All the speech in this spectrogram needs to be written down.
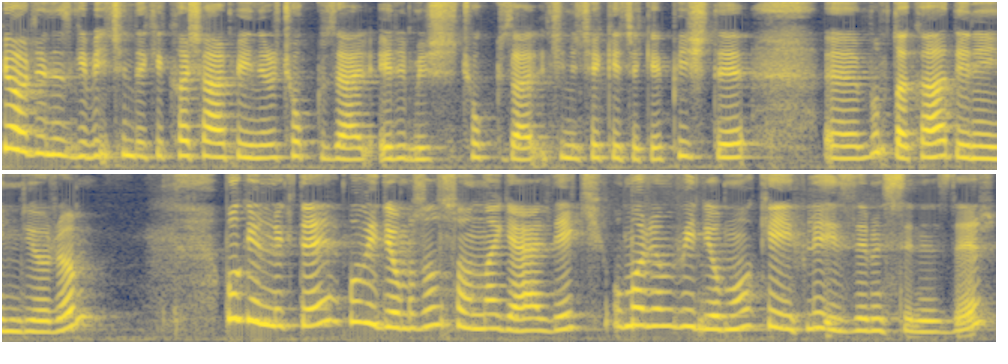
Gördüğünüz gibi içindeki kaşar peyniri çok güzel erimiş, çok güzel içini çeke çeke pişti. E, mutlaka deneyin diyorum. Bugünlük de bu videomuzun sonuna geldik. Umarım videomu keyifli izlemişsinizdir.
